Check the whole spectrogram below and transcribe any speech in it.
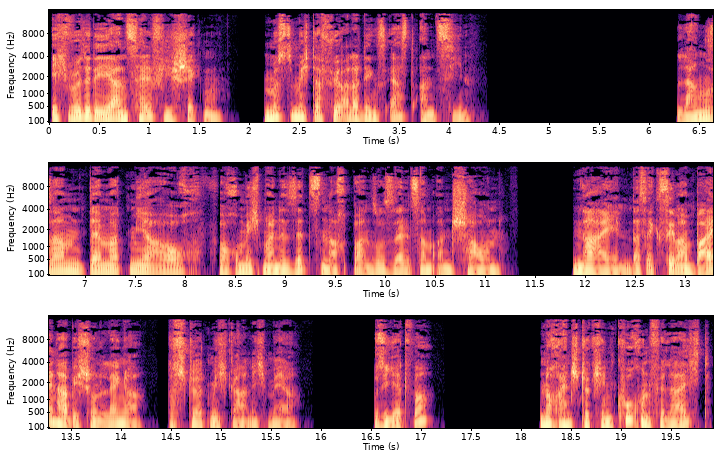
Ich würde dir ja ein Selfie schicken, müsste mich dafür allerdings erst anziehen. Langsam dämmert mir auch, warum mich meine Sitznachbarn so seltsam anschauen. Nein, das Exem am Bein habe ich schon länger. Das stört mich gar nicht mehr. Sie etwa? Noch ein Stückchen Kuchen vielleicht?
